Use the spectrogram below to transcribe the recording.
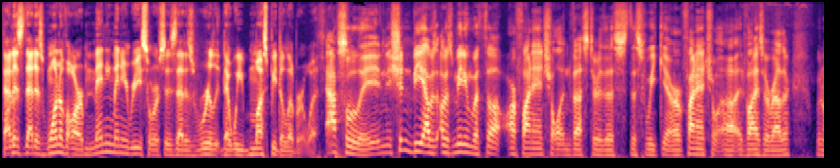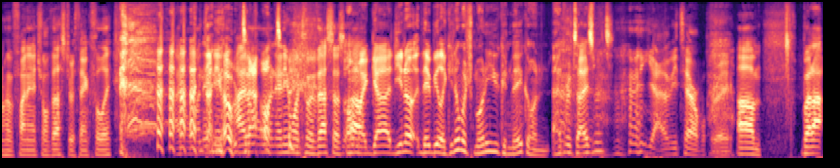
That is that is one of our many many resources that is really that we must be deliberate with. Absolutely, and it shouldn't be. I was I was meeting with uh, our financial investor this this week, or financial uh, advisor rather. We don't have a financial investor, thankfully. I don't want, any, No I don't want anyone to invest us. Oh my god! You know they'd be like, you know how much money you can make on advertisements? yeah, that'd be terrible. Right. Um, but I,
